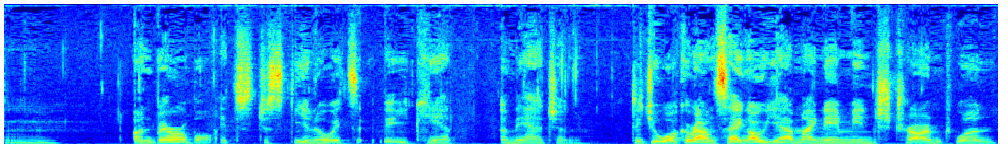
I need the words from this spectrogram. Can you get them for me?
mm. unbearable. It's just, you know, it's you can't imagine. Did you walk around saying, "Oh yeah, my name means charmed one"?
